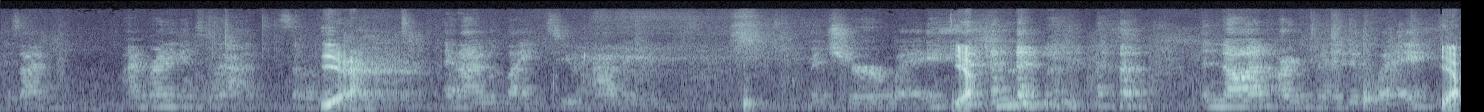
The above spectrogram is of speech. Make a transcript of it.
Cause I'm, I'm running into that, some of Yeah. And I would like to have a mature way. Yeah. A non-argumentative way Yeah.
